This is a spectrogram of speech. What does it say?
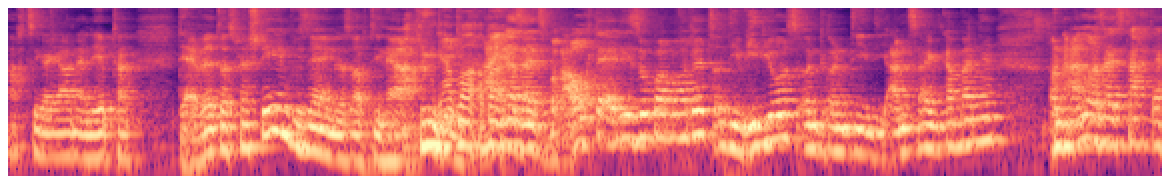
80er Jahren erlebt hat, der wird das verstehen, wie sehr ihm das auf die Nerven geht. Ja, aber, aber Einerseits brauchte er die Supermodels und die Videos und, und die, die Anzeigenkampagne. Und andererseits dachte er,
